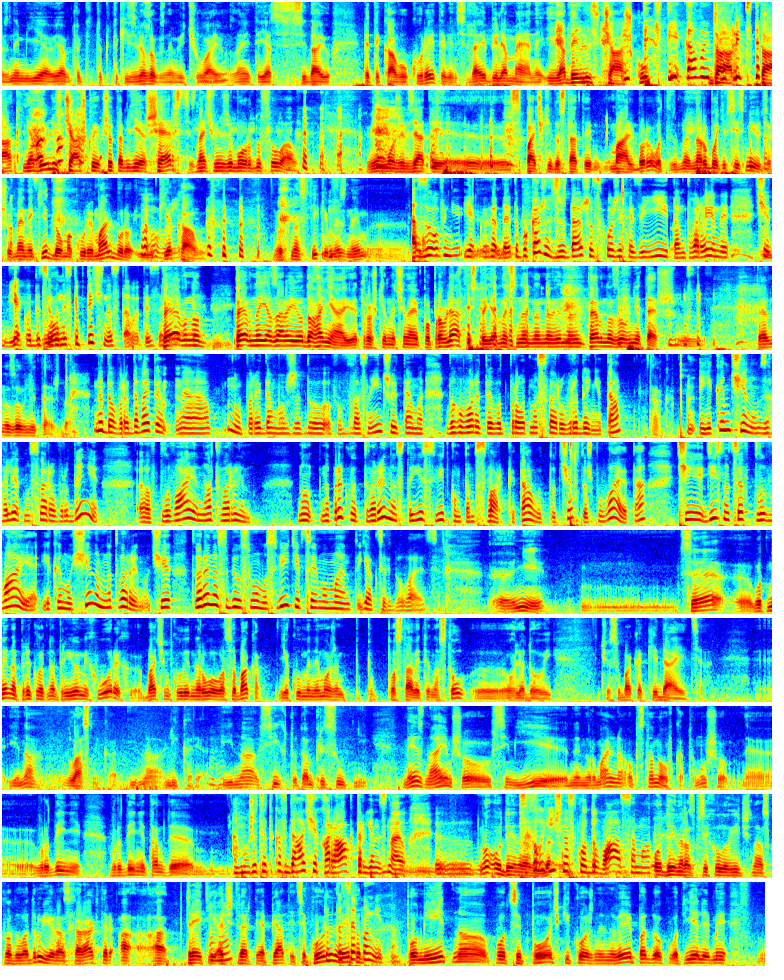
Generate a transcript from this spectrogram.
з ним є, я так, так, такий зв'язок з ним відчуваю. Знаєте, я сідаю пити каву курити, він сідає біля мене. І я дивлюсь в чашку. П'є каву і Так, курить. так, я дивлюсь в чашку, якщо там є шерсть, значить він вже морду сував. Він може взяти е, з пачки достати Мальборо. От на роботі всі сміються, що в мене кіт вдома кури Мальборо і п'є каву. От настільки ми з ним. Е, А зовні, як ви гадаєте, бо кажуть ж, да, що схожі хазяї, там тварини, чи як ви до цього Ну, не скептично ставитеся? Певно, певно, я зараз його доганяю. Я трошки починаю поправлятись, то я певно, зовні теж. Певно, зовні теж, так. Да. Ну добре, давайте е, ну, перейдемо вже до власне іншої теми. Ви говорите от про атмосферу в родині, так? Так. Яким чином взагалі атмосфера в родині е, впливає на тварин? Ну, наприклад, тварина стає свідком там сварки, та от, от часто ж буває, та чи дійсно це впливає якимось чином на тварину? Чи тварина собі у своєму світі в цей момент як це відбувається? Е, ні. Це, е, от ми, наприклад, на прийомі хворих бачимо, коли нервова собака, яку ми не можемо поставити на стол е, оглядовий, чи собака кидається і на власника, і на лікаря, і на всіх, хто там присутній. Ми знаємо, що в сім'ї ненормальна обстановка, тому що е, в родині, в родині там, де А може це така вдача, характер, я не знаю, е, ну, один раз психологічна складова сама. Один раз психологічна складова, другий раз характер, а, а третій, а четвертий, а п'ятий це кожен Тобто це помітно? Помітно, по цепочці, кожен випадок. От єлі ми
